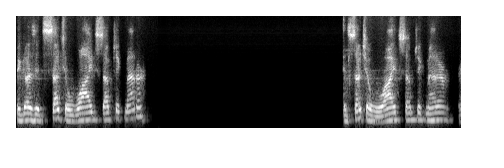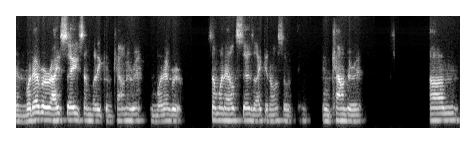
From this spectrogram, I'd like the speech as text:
because it's such a wide subject matter. It's such a wide subject matter, and whatever I say, somebody can counter it, and whatever someone else says, I can also encounter it. Um,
